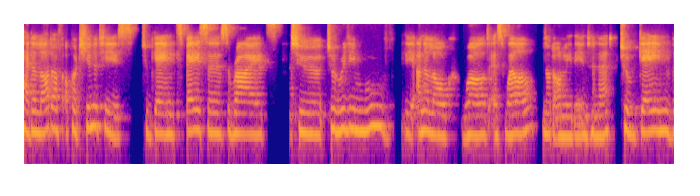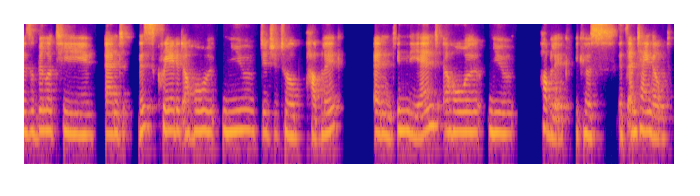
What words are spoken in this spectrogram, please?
had a lot of opportunities to gain spaces, rights, to, to really move the analog world as well, not only the internet, to gain visibility. And this created a whole new digital public. And in the end, a whole new public because it's entangled.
